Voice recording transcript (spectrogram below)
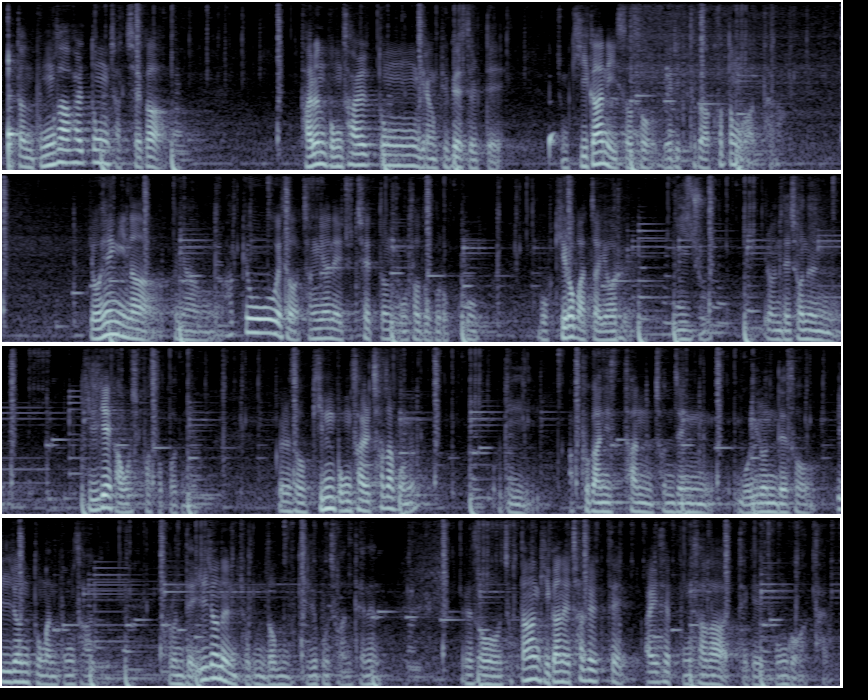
일단 봉사 활동 자체가 다른 봉사 활동이랑 비교했을 때 좀 기간이 있어서 메리트가 컸던 것 같아요. 여행이나 그냥 학교에서 작년에 주최했던 봉사도 그렇고 뭐 길어봤자 열흘, 2주 이런데 저는 길게 가고 싶었었거든요. 그래서 긴 봉사를 찾아보면 어디 아프가니스탄 전쟁 뭐 이런 데서 1년 동안 봉사하기 그런데 1년은 조금 너무 길고 저한테는 그래서 적당한 기간을 찾을 때 아이색 봉사가 되게 좋은 것 같아요.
